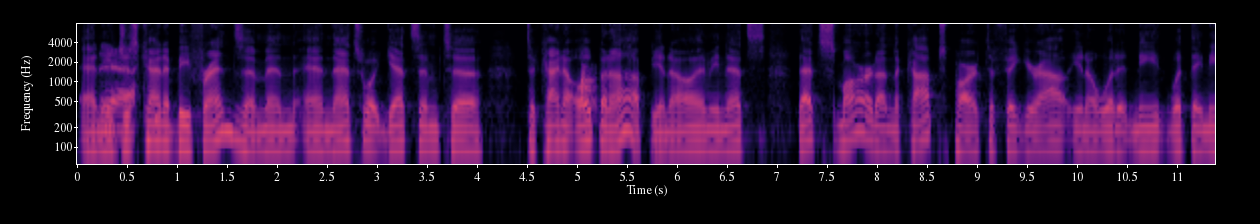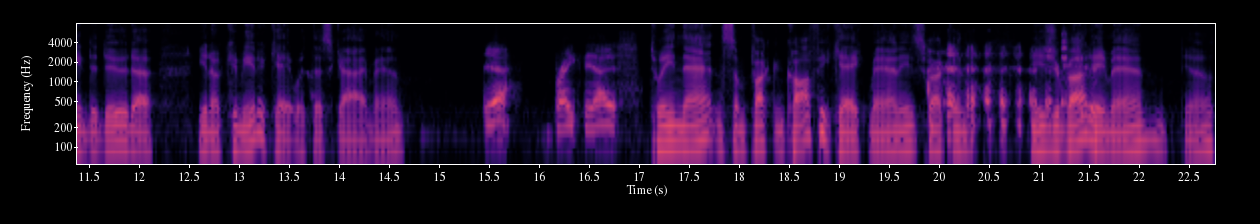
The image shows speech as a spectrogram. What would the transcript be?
and he just kind of befriends him. And, and that's what gets him to, to kind of open up, you know, I mean, that's, that's smart on the cops part to figure out, you know, what it need, what they need to do to, you know, communicate with this guy, man. Yeah, break the ice. Between that and some fucking coffee cake, man, he's fucking, he's your buddy, man. You know,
